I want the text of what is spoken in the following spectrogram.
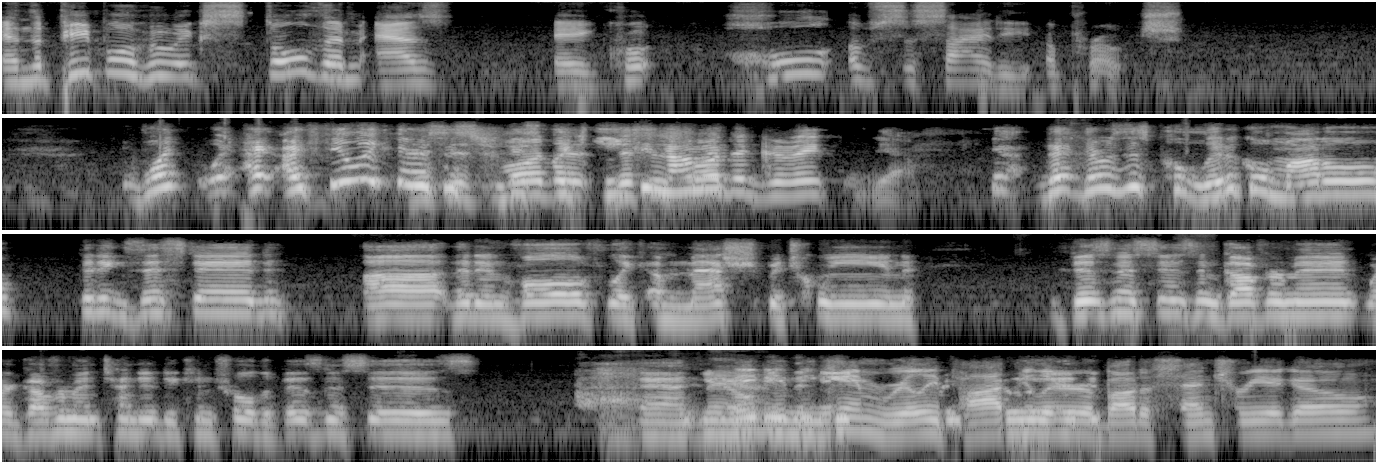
and the people who extol them as a quote whole of society approach. what, what I, I feel like there's This this, is for this the like this is economic the great yeah. yeah there, there was this political model that existed uh, that involved like a mesh between businesses and government where government tended to control the businesses and you Maybe in it the became really good. popular about a century ago.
